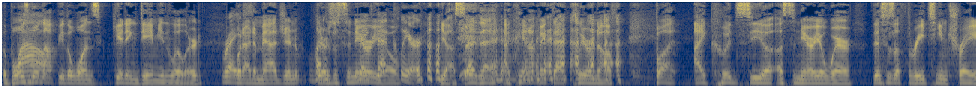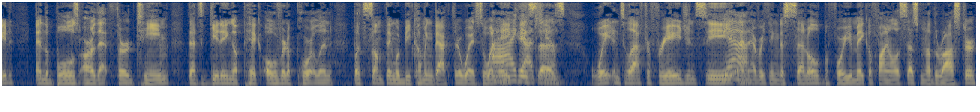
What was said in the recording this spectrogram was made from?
the Bulls Wow. will not be the ones getting Damian Lillard. Right. But I'd imagine Let there's a scenario. that clear. yes, I, that- I cannot make that clear enough. But I could see a, a scenario where this is a three team trade and the Bulls are that third team that's getting a pick over to Portland, but something would be coming back their way. So when I AK says, you. Wait until after free agency Yeah. and everything to settle before you make a final assessment of the roster.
